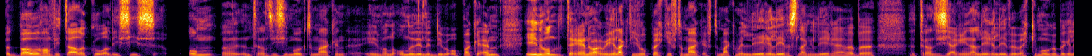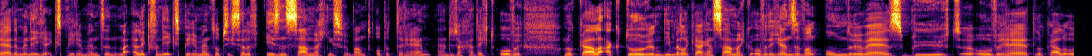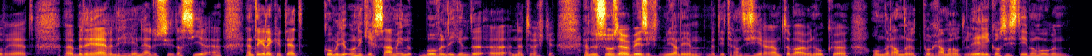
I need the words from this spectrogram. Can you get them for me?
het bouwen van vitale coalities om uh, een transitie mogelijk te maken, eh, een van de onderdelen die we oppakken. En een van de terreinen waar we heel actief op werken heeft te maken, heeft te maken met leren, levenslange leren. Hè. We hebben de transitiearena leren, leven, werken mogen begeleiden met negen experimenten. Maar elk van die experimenten op zichzelf is een samenwerkingsverband op het terrein. Hè. Dus dat gaat echt over lokale actoren die met elkaar gaan samenwerken over de grenzen van onderwijs, buurt, uh, overheid, lokale overheid, bedrijven heen. Hè. Dus dat zie je. Hè. En tegelijkertijd komen die ook een keer samen in bovenliggende uh, netwerken. En dus zo zijn we bezig, niet alleen met die transitieruimte, maar we hebben ook uh, onder andere het programma rond leerecosystemen mogen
